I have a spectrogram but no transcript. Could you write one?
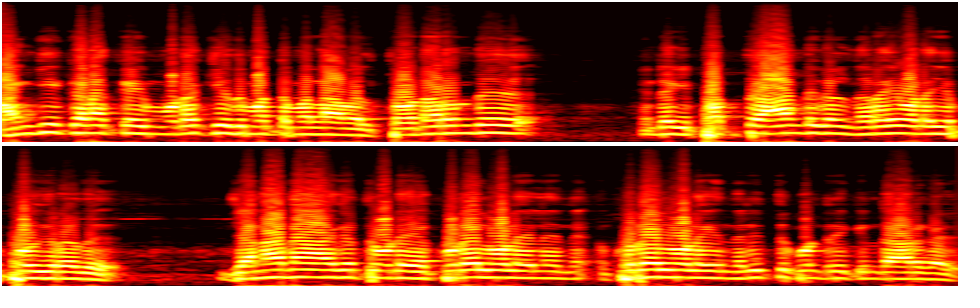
வங்கி கணக்கை முடக்கியது மட்டுமல்லாமல் தொடர்ந்து இன்றைக்கு பத்து ஆண்டுகள் நிறைவடைய போகிறது. ஜனநாயகத்தினுடைய குரல் வலையை குரல் வலையை நெறித்துக் கொண்டிருக்கின்றார்கள்.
